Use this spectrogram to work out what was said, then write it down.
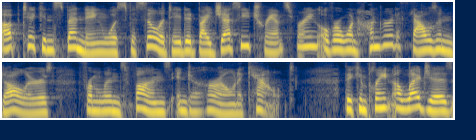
uptick in spending was facilitated by Jesse transferring over $100,000 from Lynn's funds into her own account. The complaint alleges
